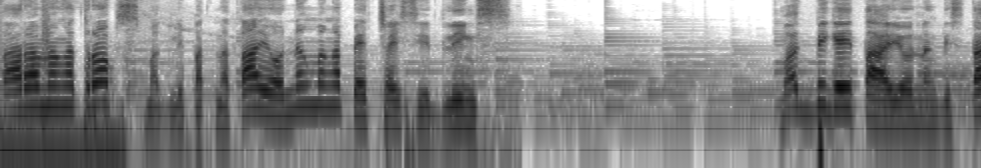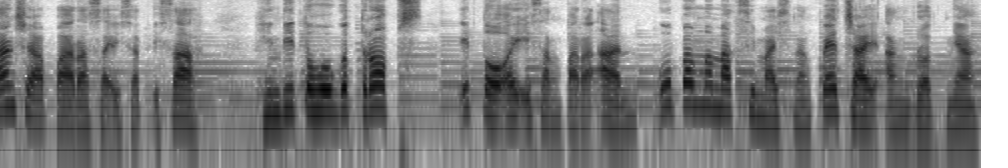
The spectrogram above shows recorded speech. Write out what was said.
Tara mga trops, maglipat na tayo ng mga pechay seedlings. Magbigay tayo ng distansya para sa isa't isa. Hindi to hugot trops. Ito ay isang paraan upang ma-maximize ng pechay ang growth niya.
